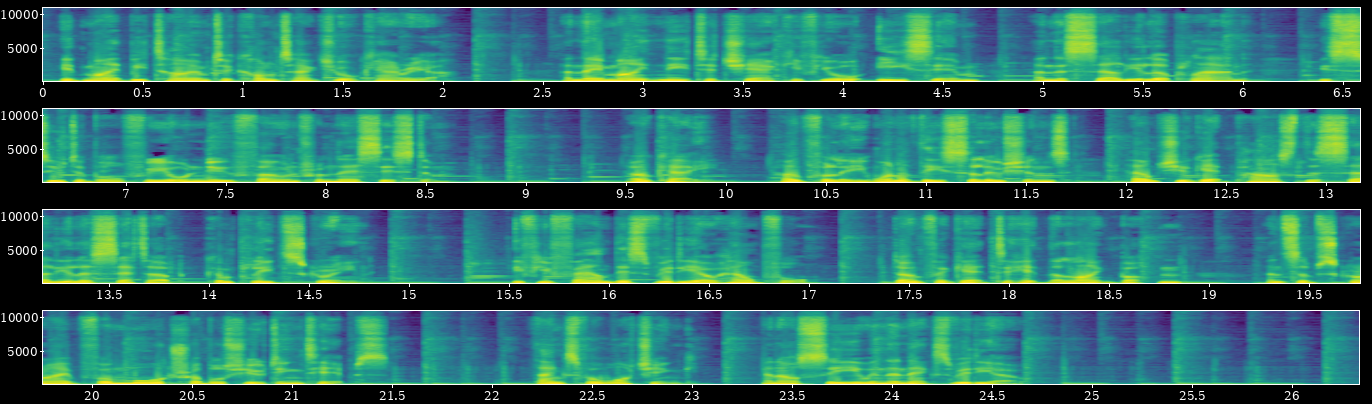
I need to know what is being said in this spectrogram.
it might be time to contact your carrier, and they might need to check if your eSIM and the cellular plan is suitable for your new phone from their system. Okay, hopefully one of these solutions helps you get past the cellular setup complete screen. If you found this video helpful, don't forget to hit the like button and subscribe for more troubleshooting tips. Thanks for watching, and I'll see you in the next video.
